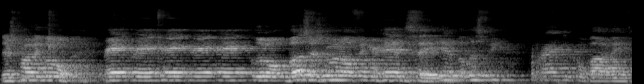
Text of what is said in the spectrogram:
there's probably little eh, eh, eh, little buzzers going off in your head and say, yeah, but let's be practical, Bobby.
